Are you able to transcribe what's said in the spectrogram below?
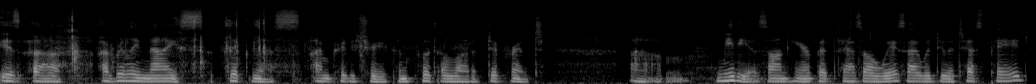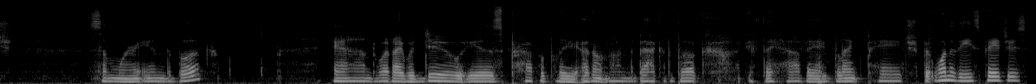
is a, a really nice thickness. I'm pretty sure you can put a lot of different um, medias on here, but as always, I would do a test page somewhere in the book. And what I would do is probably, I don't know in the back of the book if they have a blank page, but one of these pages,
